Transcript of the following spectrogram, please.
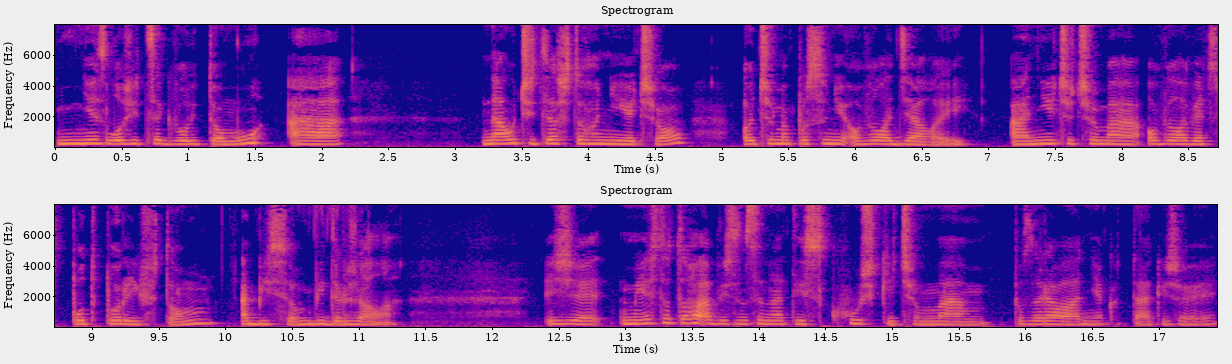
nezložiť sa kvôli tomu a naučiť sa z toho niečo, o čo ma posunie oveľa ďalej a niečo, čo ma oveľa viac podporí v tom, aby som vydržala. Že miesto toho, aby som sa na tie skúšky, čo mám, pozerala nejako tak, že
